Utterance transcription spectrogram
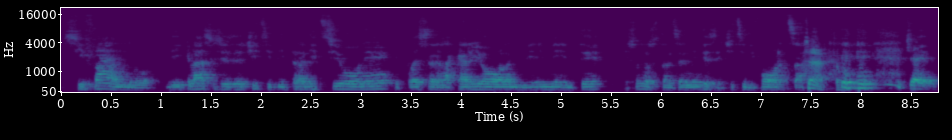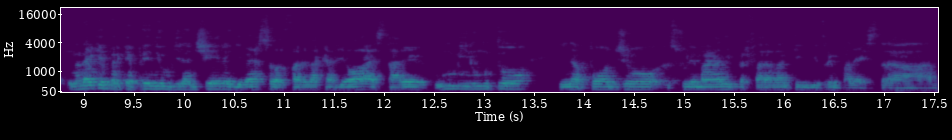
si fanno dei classici esercizi di tradizione, che può essere la carriola, mi viene in mente, che sono sostanzialmente esercizi di forza. Certo. cioè, non è che perché prendi un bilanciere è diverso dal fare la carriola e stare un minuto in appoggio sulle mani per fare avanti e indietro in palestra.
